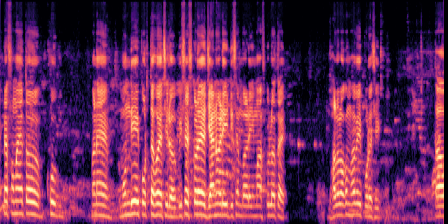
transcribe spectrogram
একটা সময় তো খুব মানে মন দিয়েই পড়তে হয়েছিল। বিশেষ করে জানুয়ারি ডিসেম্বর এই মাসগুলোতে। ভালো রকমভাবেই পড়েছি। তাও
